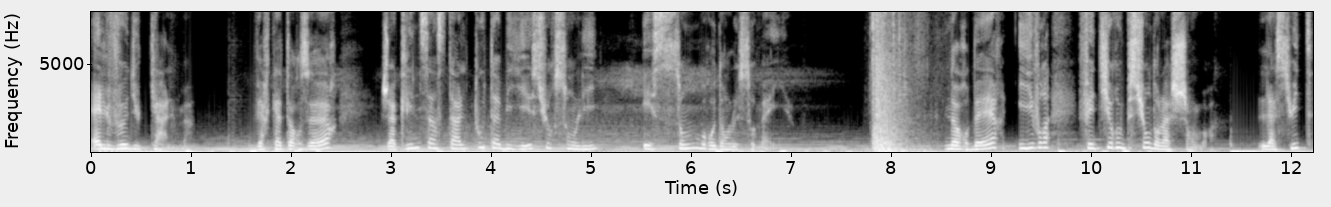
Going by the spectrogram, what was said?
Elle veut du calme. Vers 14 heures, Jacqueline s'installe tout habillée sur son lit et sombre dans le sommeil. Norbert, ivre, fait irruption dans la chambre. La suite,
